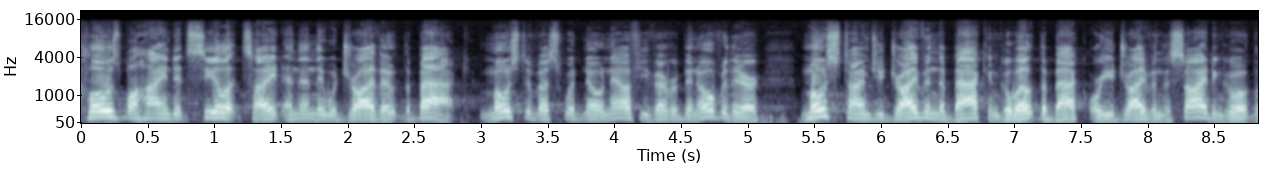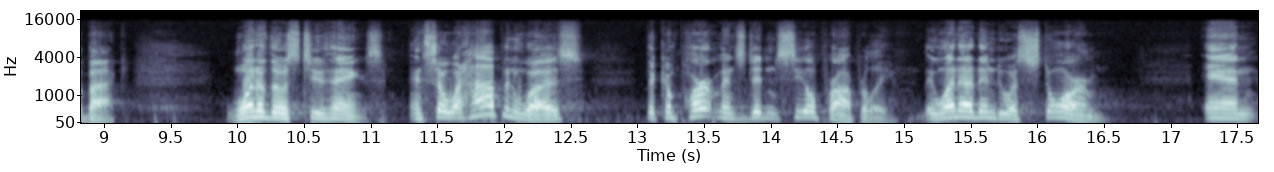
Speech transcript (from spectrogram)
close behind it, seal it tight, and then they would drive out the back. Most of us would know now, if you've ever been over there, most times you drive in the back and go out the back, or you drive in the side and go out the back. One of those two things. And so what happened was the compartments didn't seal properly. They went out into a storm, and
